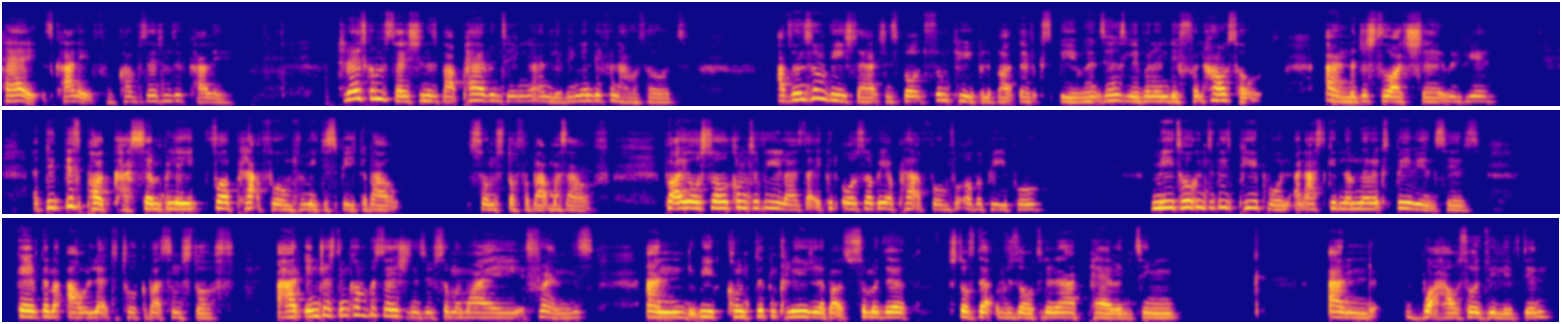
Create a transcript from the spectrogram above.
Hey, it's Callie from Conversations with Callie. Today's conversation is about parenting and living in different households. I've done some research and spoke to some people about their experiences living in different households, and I just thought I'd share it with you. I did this podcast simply for a platform for me to speak about some stuff about myself, but I also come to realize that it could also be a platform for other people me talking to these people and asking them their experiences gave them an outlet to talk about some stuff. I had interesting conversations with some of my friends, and we come to the conclusion about some of the stuff that resulted in our parenting and what households we lived in.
